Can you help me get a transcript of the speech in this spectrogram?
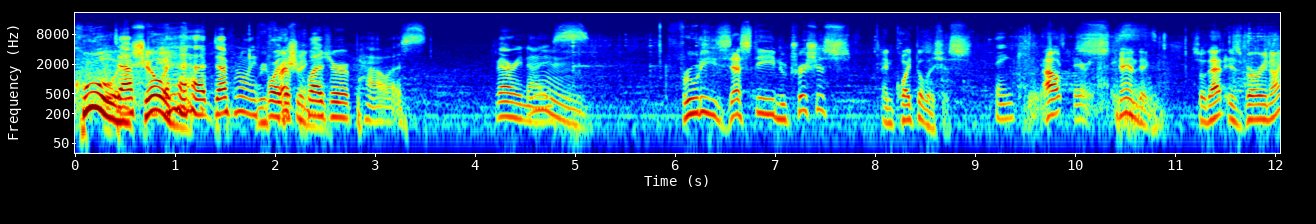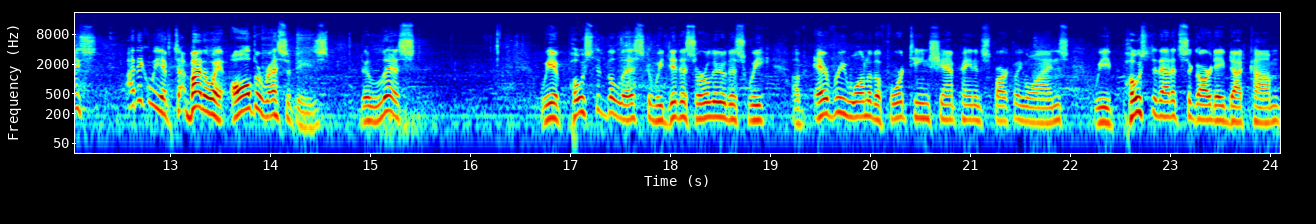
Cool and chilling. definitely for the pleasure palace. Very nice. Fruity, zesty, nutritious, and quite delicious. Thank you. Very nice. Outstanding. So that is very nice. I think we have. T- by the way, all the recipes, the list We have posted the list, and we did this earlier this week, of every one of the 14 champagne and sparkling wines. We posted that at cigardave.com.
